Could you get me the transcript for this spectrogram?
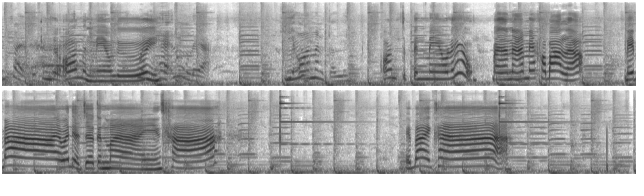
นิสัยเป็นหนูจะอ้อนเหมือนแมวเลย แพะหนูเลยอะขี้อ้อนเหมือนกันเลย อ้อนจะเป็นแมวแล้ว ไปแล้วนะแม่เข้าบ้านแล้วบ๊ายบายไว้เดี๋ยวเจอกันใหม่ค่ะบ๊ายบายค่ะ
